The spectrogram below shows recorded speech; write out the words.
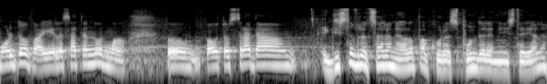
Moldova e lăsată în urmă. Uh, autostrada... Există vreo țară în Europa cu răspundere ministerială?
